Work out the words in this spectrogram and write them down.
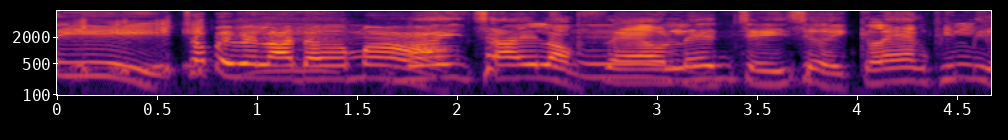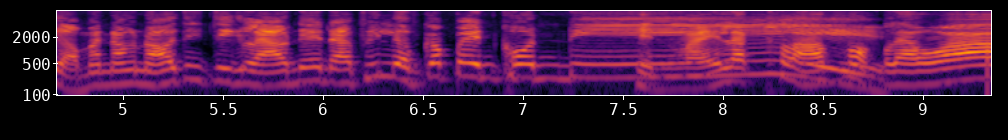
สิชอบไปเวลาเดิมอะไม่ใช่หรอกแซวเล่นเฉยๆแกล้งพี่เหลือมมาน้องๆจริง ๆ แล้วเนี่ยนะพี่เหลือมก็เป็นคนดี เห็นไหมล่ะครับบอกแล้วว่า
